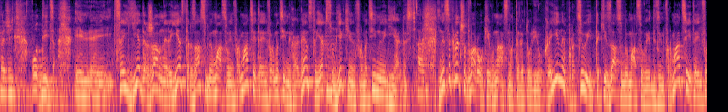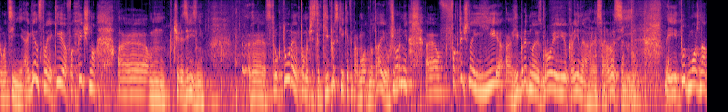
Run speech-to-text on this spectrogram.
Кажіть. От дивіться, е, е, це є державний реєстр засобів масової інформації та інформаційних агентств як суб'єктів інформаційної діяльності. Так. Не секрет, що два роки в нас на території України працюють такі засоби масової дезінформації та інформаційні агентства, які фактично е, через різні. Е, Структури, в тому числі кіпрські, які тепер модно, та, і офшорні, е, фактично є гібридною зброєю країни-агресора Росії. І тут можна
